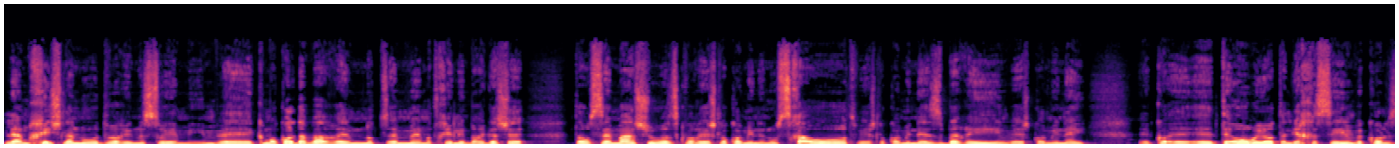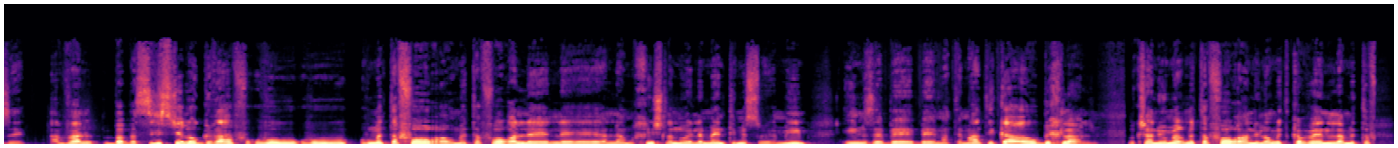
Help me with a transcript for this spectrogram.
להמחיש לנו דברים מסוימים, וכמו כל דבר, הם, נוצ... הם מתחילים, ברגע שאתה עושה משהו, אז כבר יש לו כל מיני נוסחאות, ויש לו כל מיני הסברים, ויש כל מיני אה, אה, אה, תיאוריות על יחסים וכל זה. אבל בבסיס שלו גרף הוא, הוא, הוא מטאפורה, הוא מטאפורה ל, ל, להמחיש לנו אלמנטים מסוימים, אם זה במתמטיקה או בכלל. וכשאני אומר מטאפורה, אני לא מתכוון למטאפורה.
